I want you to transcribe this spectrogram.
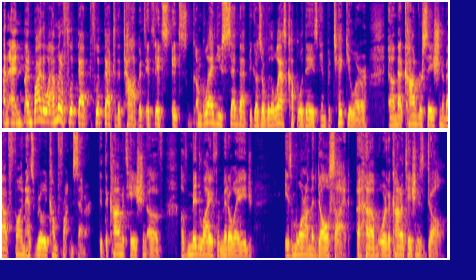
and and and by the way, I'm going to flip that flip that to the top. It's it's it's it's. I'm glad you said that because over the last couple of days, in particular, um, that conversation about fun has really come front and center. That the connotation of of midlife or middle age is more on the dull side, um, or the connotation is dull,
